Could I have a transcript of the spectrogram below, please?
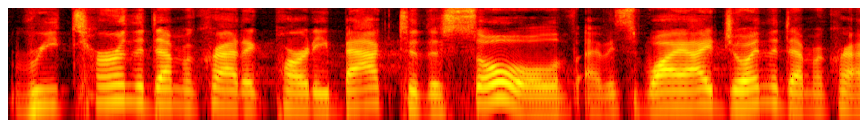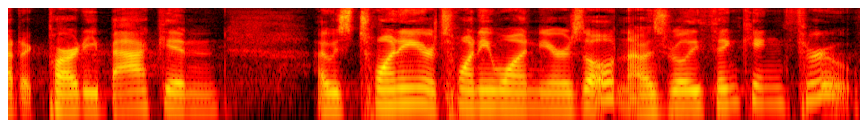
return the Democratic Party back to the soul of it's why I joined the Democratic Party back in I was 20 or 21 years old and I was really thinking through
